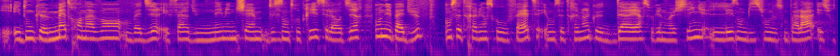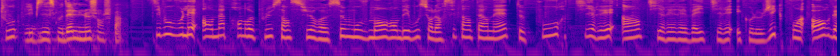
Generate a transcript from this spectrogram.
Et, donc mettre en avant, on va dire, et faire du name and shame de ces entreprises, c'est leur dire on n'est pas dupes, on sait très bien ce que vous faites et on sait très bien que derrière ce greenwashing, les ambitions ne sont pas là et surtout les business models ne changent pas. Si vous voulez en apprendre plus hein, sur euh, ce mouvement, rendez-vous sur leur site internet pour un réveil écologiqueorg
